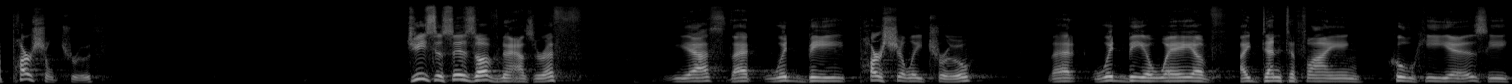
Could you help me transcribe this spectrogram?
a partial truth Jesus is of Nazareth. Yes, that would be partially true. That would be a way of identifying who he is. He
